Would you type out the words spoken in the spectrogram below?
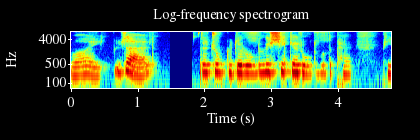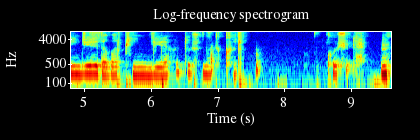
Vay güzel. De çok güzel oldu ve şeker oldu. Burada pe pinciri de var pinciri. Hatta şunu da kır. Koy şöyle. Hı,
